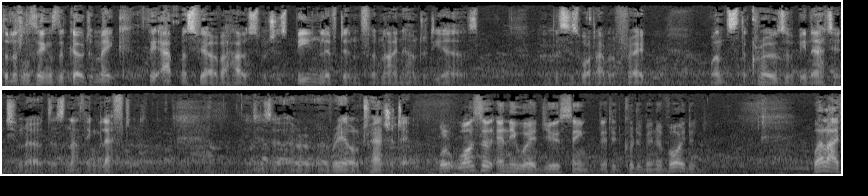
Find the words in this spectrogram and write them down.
the little things that go to make the atmosphere of a house which has been lived in for 900 years. And this is what I'm afraid, once the crows have been at it, you know, there's nothing left. And it is a, a, a real tragedy. Well, was there any way, do you think, that it could have been avoided? Well, I,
